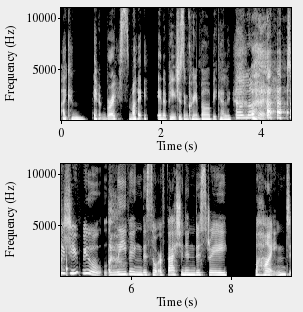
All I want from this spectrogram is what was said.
I can embrace my inner peaches and cream Barbie, Kelly. I love it. Did you feel leaving this sort of fashion industry behind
